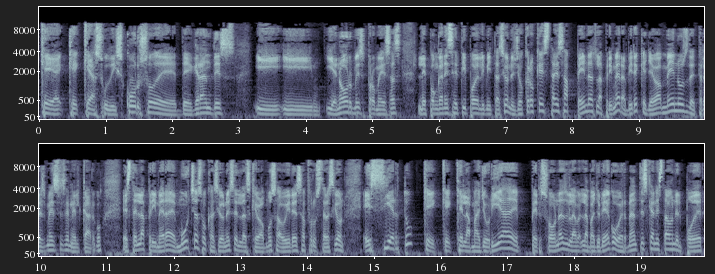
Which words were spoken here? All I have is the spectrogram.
que, a su discurso de, de grandes y, enormes promesas le pongan ese tipo de limitaciones. Yo creo que esta es apenas la primera. Mire que lleva menos de tres meses en el cargo. Esta es la primera de muchas ocasiones en las que vamos a oír esa frustración. Es cierto que, que, la mayoría de personas, la, la mayoría de gobernantes que han estado en el poder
